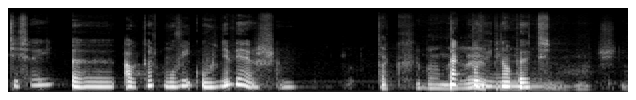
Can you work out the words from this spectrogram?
Dzisiaj y, autor mówi głównie wierszem. Tak chyba Tak najlepiej. powinno być. Właśnie.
